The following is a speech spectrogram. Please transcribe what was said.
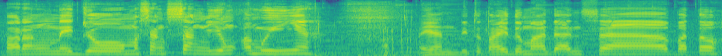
Parang medyo masangsang yung amoy niya. Ayan, dito tayo dumadaan sa bato.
